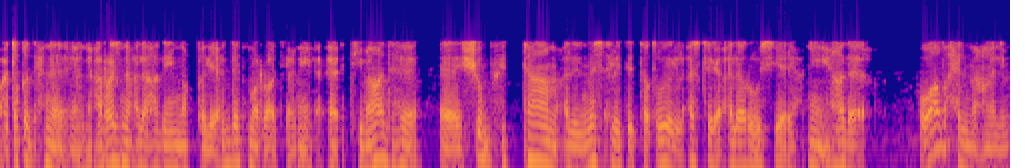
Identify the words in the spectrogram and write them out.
وأعتقد إحنا يعني عرجنا على هذه النقطة لعدة مرات. يعني اعتمادها آه، شبه التام على مساله التطوير العسكري على روسيا يعني هذا واضح المعالم.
